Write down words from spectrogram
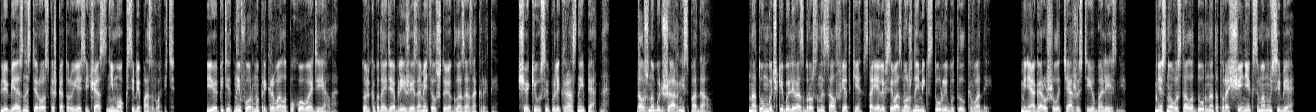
Любезность и роскошь, которую я сейчас не мог себе позволить. Ее аппетитная форма прикрывала пуховое одеяло. Только подойдя ближе, я заметил, что ее глаза закрыты. Щеки усыпали красные пятна. Должно быть, жар не спадал. На тумбочке были разбросаны салфетки, стояли всевозможные микстуры и бутылка воды. Меня огорошила тяжесть ее болезни. Мне снова стало дурно от отвращения к самому себе.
